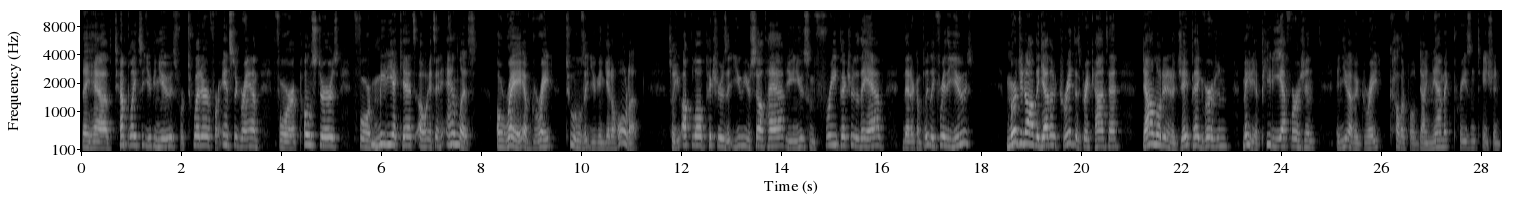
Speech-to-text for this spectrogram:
They have templates that you can use for Twitter, for Instagram, for posters, for media kits. Oh, it's an endless array of great tools that you can get a hold of. So you upload pictures that you yourself have. You can use some free pictures that they have that are completely free to use. Merge it all together, create this great content, download it in a JPEG version, it a PDF version, and you have a great, colorful, dynamic presentation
